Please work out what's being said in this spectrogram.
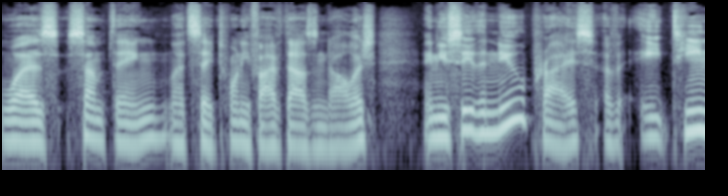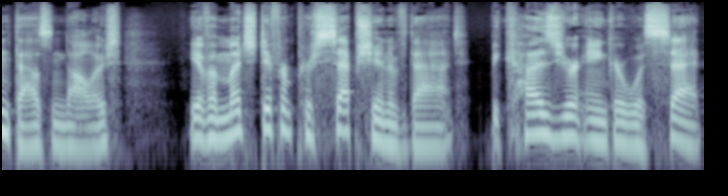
was something let's say $25000 and you see the new price of $18000 you have a much different perception of that because your anchor was set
